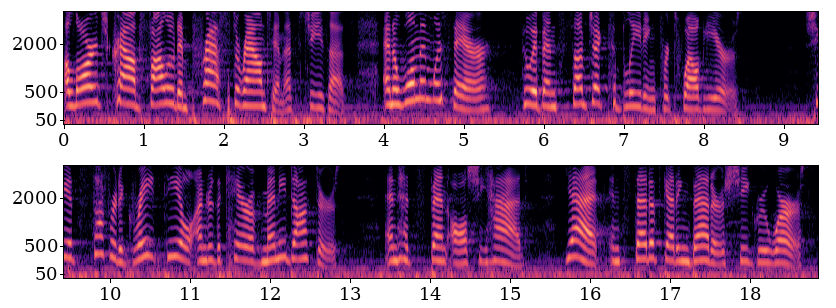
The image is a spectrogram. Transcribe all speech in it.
A large crowd followed and pressed around him. That's Jesus. And a woman was there who had been subject to bleeding for 12 years. She had suffered a great deal under the care of many doctors and had spent all she had. Yet, instead of getting better, she grew worse.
